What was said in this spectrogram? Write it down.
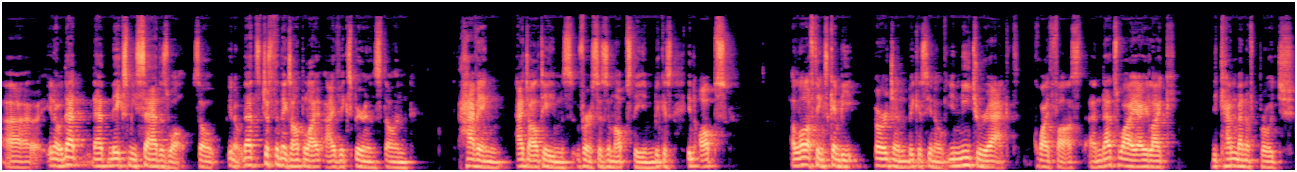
uh, you know that that makes me sad as well. So you know that's just an example I, I've experienced on having agile teams versus an ops team because in ops a lot of things can be urgent because you know you need to react quite fast and that's why i like the kanban approach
